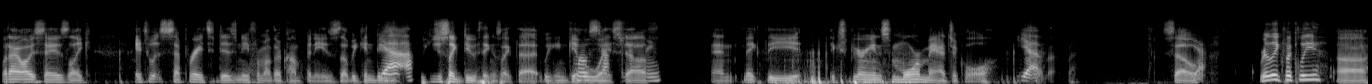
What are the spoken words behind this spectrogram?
what I always say is like it's what separates Disney from other companies that we can do. Yeah. We can just like do things like that. We can give Most away stuff and make the experience more magical. yeah So, Yeah. really quickly, uh,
